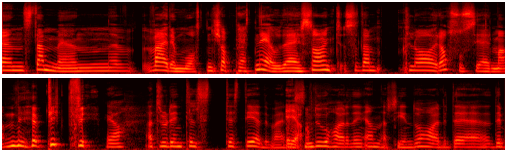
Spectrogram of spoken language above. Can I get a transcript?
men stemmen, væremåten, kjappheten er jo der, sant? Så de klarer å assosiere meg med Pippi. Ja, jeg tror den til, tilstedeværelsen Ja. Mm. du har, den energien du har, det, det,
